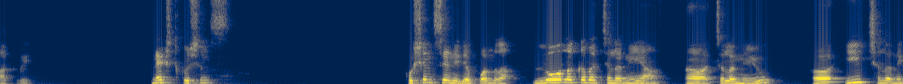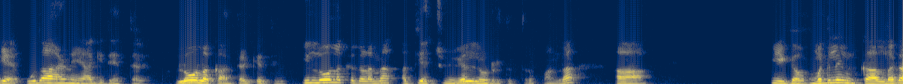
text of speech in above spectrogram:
ಹಾಕ್ರಿ. ನೆಕ್ಸ್ಟ್ ಕ್ವಶನ್ಸ್ ಕ್ವಶನ್ಸ್ ಏನಿದೆಯಪ್ಪ ಅಂದ್ರೆ ಲೋಲಕದ ಚಲನೆಯ ಚಲನೆಯು ಈ ಚಲನೆಗೆ ಉದಾಹರಣೆಯಾಗಿದೆ ಅಂತೇಳಿ. ಲೋಲಕ ಅಂತೇಳಿ ಕೇಳ್ತೀವಿ. ಈ ಲೋಲಕಗಳನ್ನ ಅತಿ ಹೆಚ್ಚು ನೀವು ಎಲ್ಲಿ ನೋಡಿರ್ತಿರ್ತೀರಪ್ಪ ಅಂದ್ರೆ ಈಗ ಮೊದಲಿನ ಕಾಲದಾಗ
